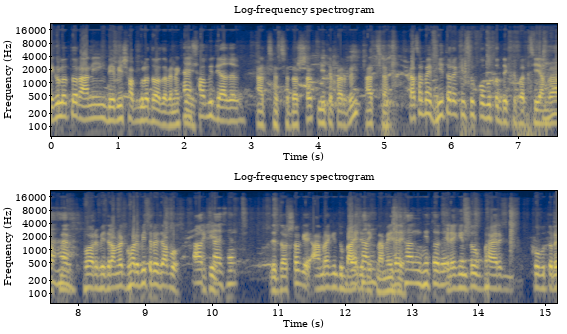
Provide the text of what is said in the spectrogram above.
এগুলো তো রানিং বেবি সবগুলো দেওয়া যাবে নাকি? হ্যাঁ সবই দেওয়া যাবে। আচ্ছা আচ্ছা দর্শক নিতে পারবেন। আচ্ছা কাসার ভাই ভিতরে কিছু কবুতর দেখতে পাচ্ছি আমরা হ্যাঁ, আপনার ঘরের ভিতরে। আমরা ঘরের ভিতরে যাব আচ্ছা আসেন। যে দর্শক আমরা কিন্তু বাইরে দেখলাম এই যে ভিতরে। এটা কিন্তু ভাইয়ের কবুতরে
